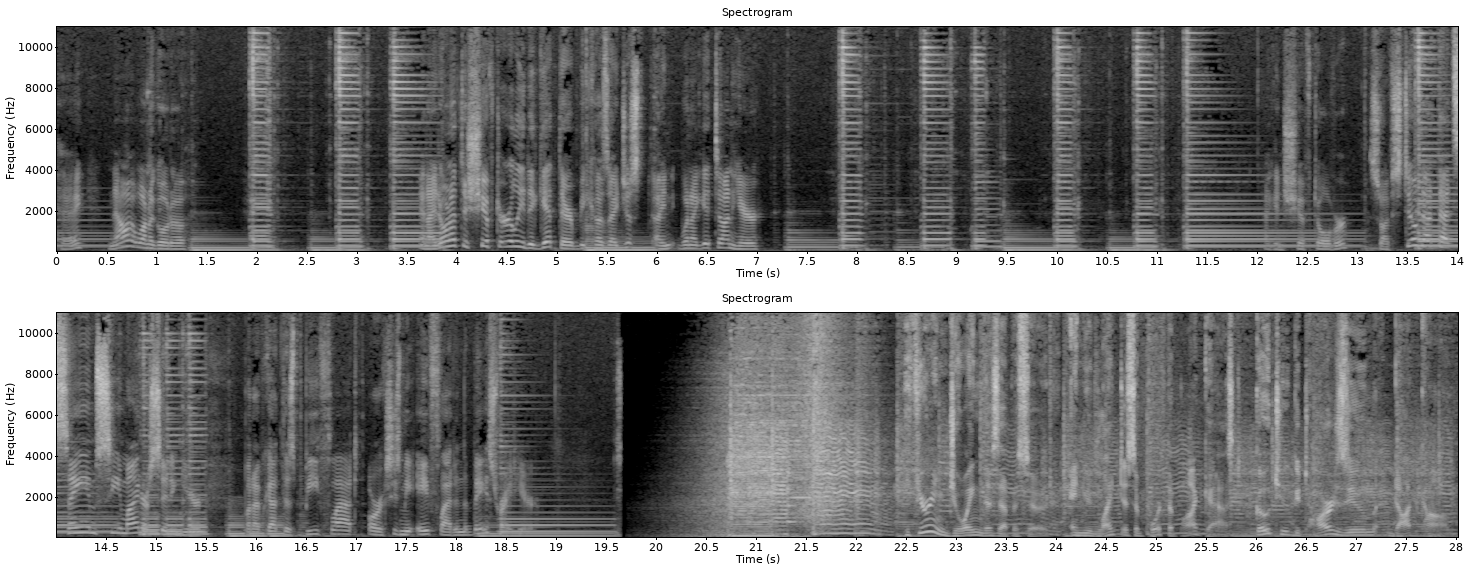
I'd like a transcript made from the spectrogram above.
Okay, now I want to go to, and I don't have to shift early to get there because I just, I, when I get done here, I can shift over. So I've still got that same C minor sitting here, but I've got this B flat, or excuse me, A flat in the bass right here. If you're enjoying this episode and you'd like to support the podcast, go to guitarzoom.com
